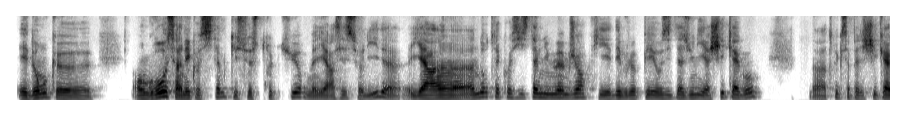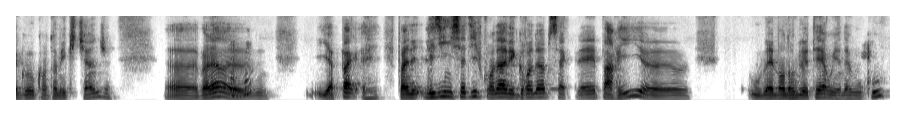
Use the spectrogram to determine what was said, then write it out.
Et donc, en gros, c'est un écosystème qui se structure de manière assez solide. Il y a un, autre écosystème du même genre qui est développé aux États-Unis à Chicago, dans un truc qui s'appelle Chicago Quantum Exchange. voilà, mmh il y a pas, les initiatives qu'on a avec Grenoble, Saclay, Paris, euh, ou même en Angleterre où il y en a beaucoup,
